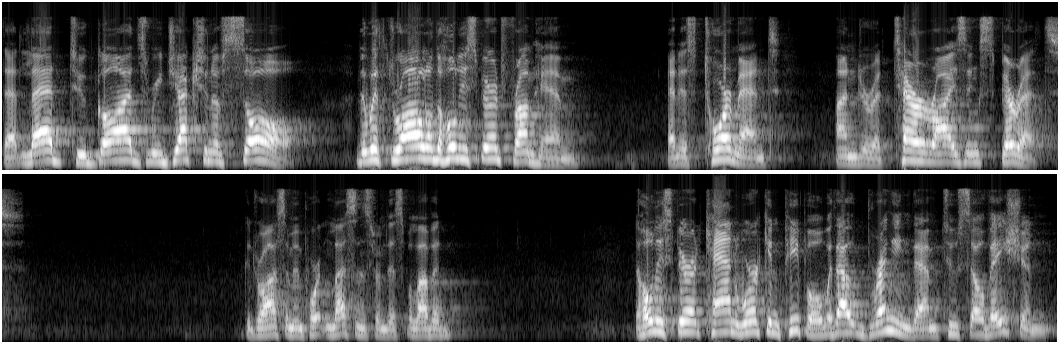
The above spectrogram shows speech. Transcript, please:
that led to God's rejection of Saul, the withdrawal of the Holy Spirit from him, and his torment under a terrorizing spirit. We can draw some important lessons from this, beloved. The Holy Spirit can work in people without bringing them to salvation.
